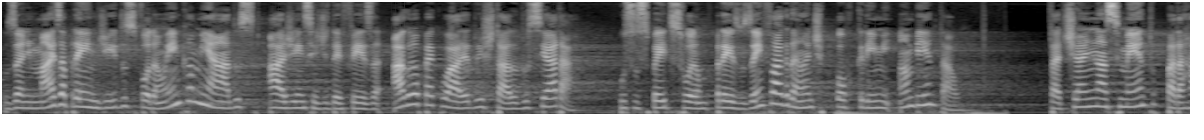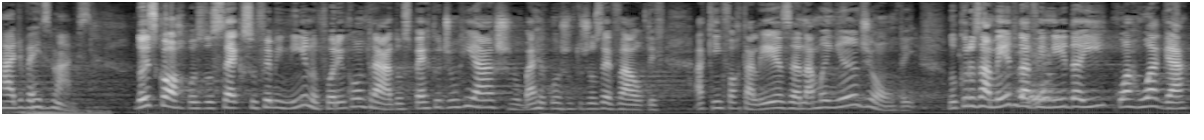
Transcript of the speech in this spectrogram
Os animais apreendidos foram encaminhados à Agência de Defesa Agropecuária do Estado do Ceará. Os suspeitos foram presos em flagrante por crime ambiental. Tatiane Nascimento, para a Rádio Verdes Mares. Dois corpos do sexo feminino foram encontrados perto de um riacho, no bairro Conjunto José Walter, aqui em Fortaleza, na manhã de ontem, no cruzamento da Avenida I com a Rua H.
